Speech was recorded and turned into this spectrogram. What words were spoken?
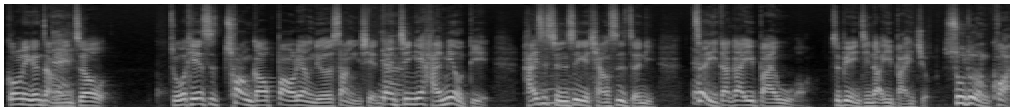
攻了一根涨停之后，昨天是创高爆量留的上影线，但今天还没有跌，还是呈现一个强势整理。这里大概一百五哦。这边已经到一百九，速度很快，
